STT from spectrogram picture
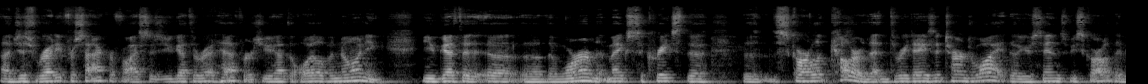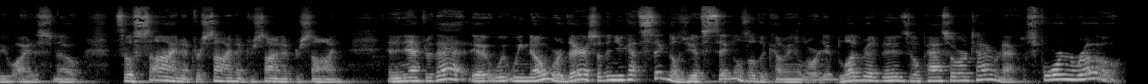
uh, just ready for sacrifices. You got the red heifers. You have the oil of anointing. You've got the uh, the worm that makes secretes the, the, the scarlet color that in three days it turns white. Though your sins be scarlet, they be white as snow. So sign after sign after sign after sign. And then after that, it, we, we, know we're there. So then you got signals. You have signals of the coming of the Lord. You have blood red moons on Passover and Tabernacles, four in a row.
